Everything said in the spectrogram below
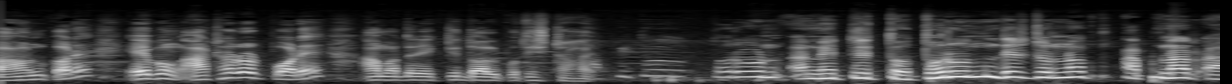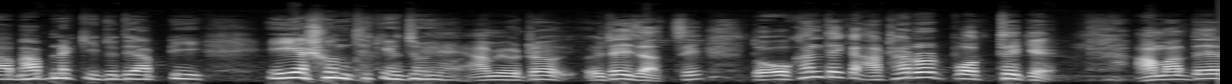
বাহন করে এবং আঠারোর পরে আমাদের একটি দল প্রতিষ্ঠা হয়। তরুণ নেতৃত্ব। তরুণদের জন্য আপনার ভাবনা কি? যদি আপনি এই আসন থেকে জয়ী হ্যাঁ আমি ওটা ওইটাই যাচ্ছি। তো ওখান থেকে আঠারোর পর থেকে আমাদের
